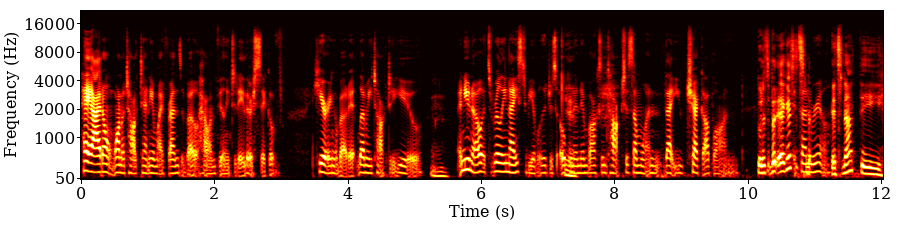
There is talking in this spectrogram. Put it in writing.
hey, I don't want to talk to any of my friends about how I'm feeling today. They're sick of hearing about it. Let me talk to you. And you know, it's really nice to be able to just open Mm-hmm. Yeah. an inbox and talk to someone that you check up on. But it's but I guess It's it's, not- unreal. it's not the,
